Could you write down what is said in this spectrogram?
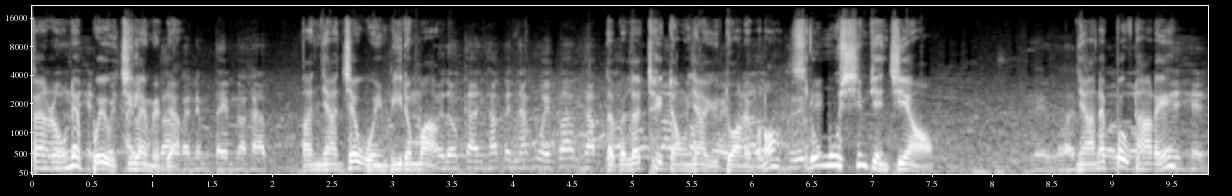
fan room နဲ့ပွဲကိုကြည့်လိုက်မယ်ဗျ กันเต็มๆนะครับ ဒါညာချက်ဝင်ပြီးတော့မှ โดยกันครับเป็นนักมวยปล้ำครับ double ထိတ်တောင်းရယူသွားတယ်ပေါ့နော် slow motion ပြင်ကြည့်အောင် ညာနဲ့ပုတ်ထားတယ် เห็น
